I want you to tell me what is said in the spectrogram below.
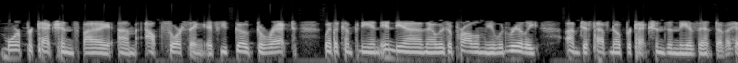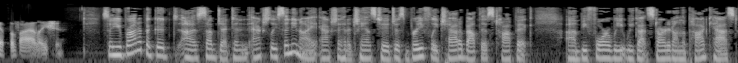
more protections by um, outsourcing. If you go direct with a company in India and there was a problem, you would really um, just have no protections in the event of a HIPAA violation. So you brought up a good uh, subject, and actually, Cyndi and I actually had a chance to just briefly chat about this topic um, before we, we got started on the podcast.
